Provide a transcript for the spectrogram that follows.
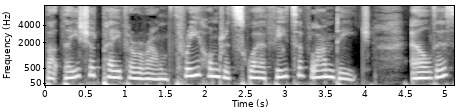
that they should pay for around 300 square feet of land each, elders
